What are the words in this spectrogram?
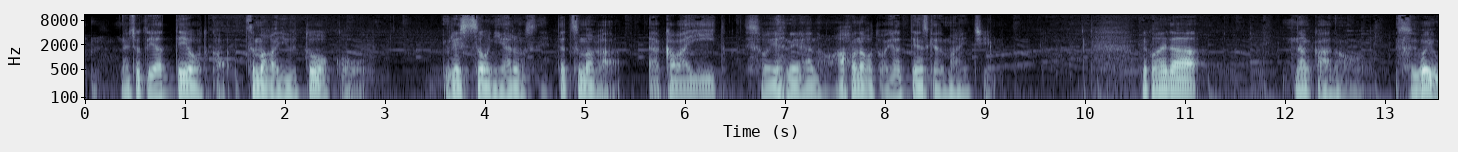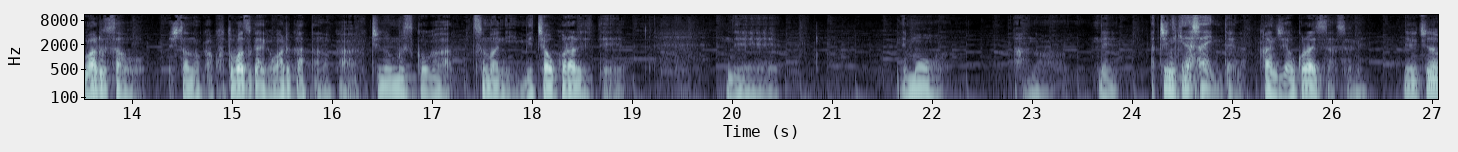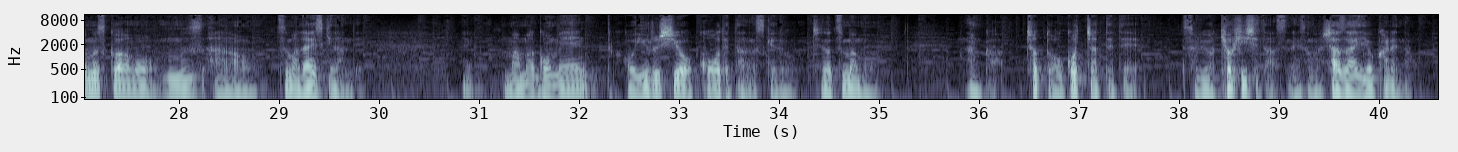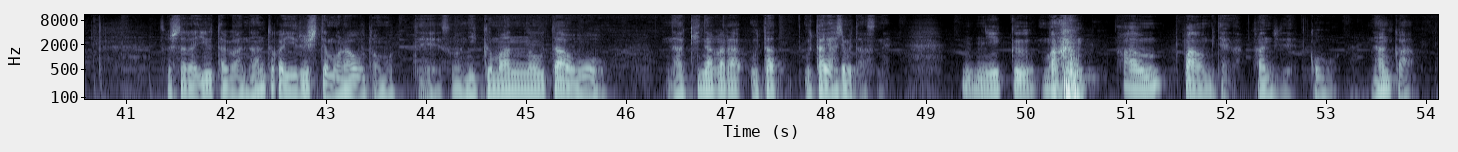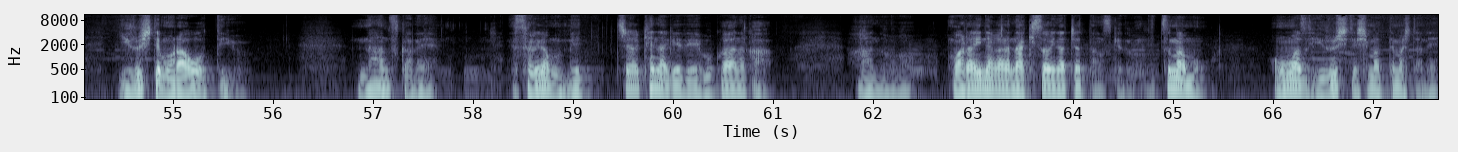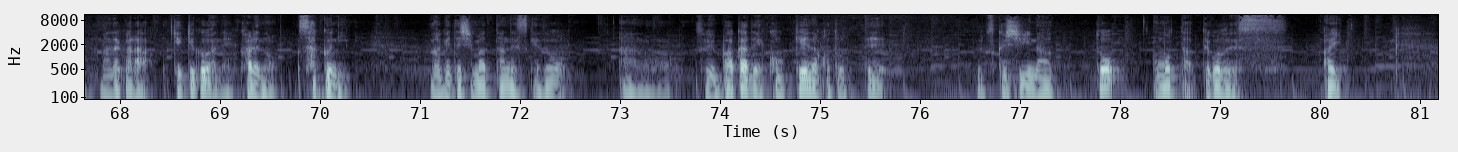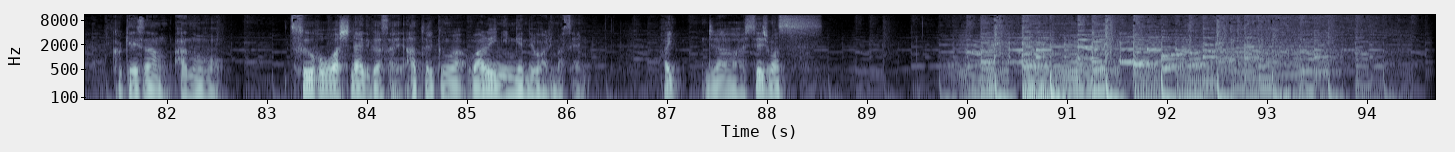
ちょっとやってよとか妻が言うとこう嬉しそうにやるんですね。で妻が「可愛いとかそういうねあのアホなことをやってんですけど毎日。でこの間なんかあのすごい悪さをしたのか言葉遣いが悪かったのかうちの息子が妻にめっちゃ怒られててででもあのねあっちに行きなさいみたいな感じで怒られてたんですよね。でうちの息子はもうむあの妻大好きなんで「ママごめん」とかこう許しをこうてたんですけどうちの妻もなんかちょっと怒っちゃっててそれを拒否してたんですね。その謝罪を彼の。そしたら雄太が何とか許してもらおうと思ってその肉まんの歌を泣きながら歌歌い始めたんですね。肉まんあんパンみたいな感じでこうなんか許してもらおうっていう。なんですかね。それがもうめっちゃけなげで僕はなんかあの笑いながら泣きそうになっちゃったんですけど妻も思わず許してしまってましたね、まあ、だから結局はね彼の策に負けてしまったんですけどあのそういうバカで滑稽なことって美しいなと思ったということです。はい。筧さんあの通報はしないでください。服部君は悪い人間ではありません。はい。じゃあ失礼します。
